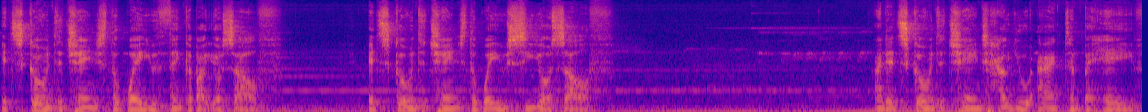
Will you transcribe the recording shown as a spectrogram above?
It's going to change the way you think about yourself. It's going to change the way you see yourself. And it's going to change how you act and behave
